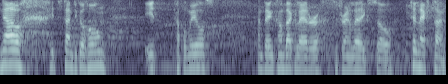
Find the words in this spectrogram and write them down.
Now it's time to go home, eat a couple meals, and then come back later to train legs. So till next time.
